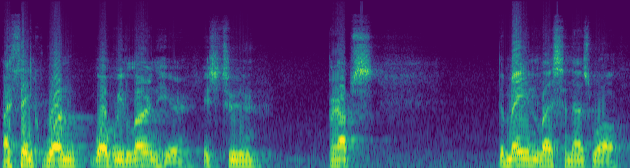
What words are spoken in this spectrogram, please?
I think one what we learn here is to perhaps the main lesson as well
